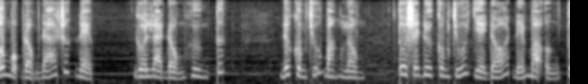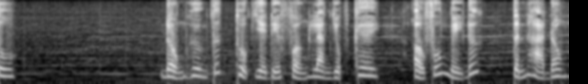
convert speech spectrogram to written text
có một động đá rất đẹp gọi là động hương tích nếu công chúa bằng lòng tôi sẽ đưa công chúa về đó để mà ẩn tu động hương tích thuộc về địa phận làng Dục Khê ở phố Mỹ Đức tỉnh Hà Đông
